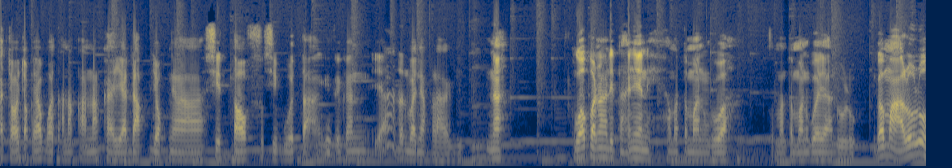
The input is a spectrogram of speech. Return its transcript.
gak cocok ya buat anak-anak kayak dark joke-nya si Toph, si Buta gitu kan. Ya dan banyak lagi. Nah gue pernah ditanya nih sama teman gue teman-teman gue ya dulu. Gak malu lu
